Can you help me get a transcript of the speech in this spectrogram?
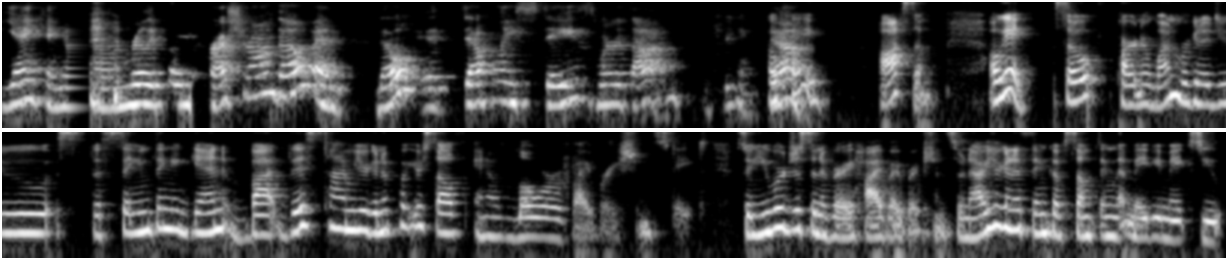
yanking. I'm really putting pressure on though, and no, it definitely stays where it's at. Intriguing. Yeah. Okay. Awesome. Okay. So, partner one, we're going to do the same thing again, but this time you're going to put yourself in a lower vibration state. So, you were just in a very high vibration. So, now you're going to think of something that maybe makes you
